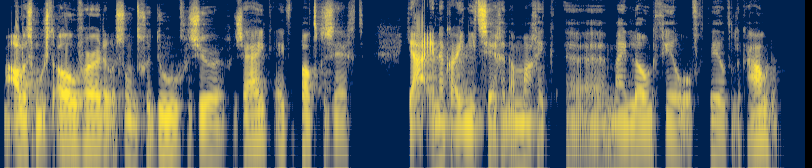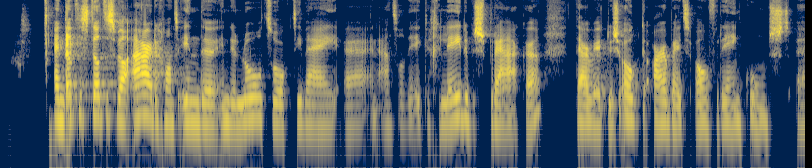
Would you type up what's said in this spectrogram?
maar alles moest over. Er stond gedoe, gezeur, gezeik, even pad gezegd. Ja, en dan kan je niet zeggen, dan mag ik mijn loon geheel of gedeeltelijk houden. En dat is, dat is wel aardig, want in de, in de Law Talk die wij uh, een aantal weken geleden bespraken, daar werd dus ook de arbeidsovereenkomst uh,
